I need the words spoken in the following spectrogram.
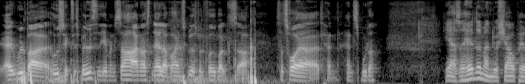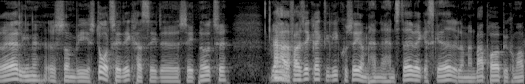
er udbar udsigt til spilletid, jamen så har han også en alder, hvor han skal ud og spille fodbold, så, så tror jeg, at han, han smutter. Ja, så hentede man jo Xiao Pereira, Line, øh, som vi stort set ikke har set, øh, set noget til. Jeg har faktisk ikke rigtig lige kunne se, om han, han stadigvæk er skadet, eller man bare prøver at bygge ham op.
